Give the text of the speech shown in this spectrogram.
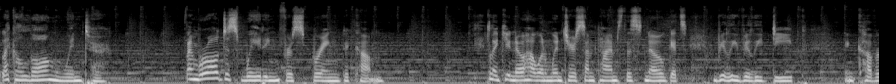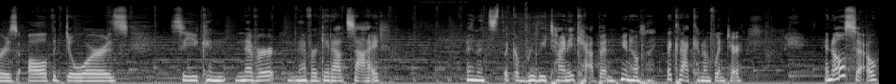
like a long winter. And we're all just waiting for spring to come. Like, you know how in winter sometimes the snow gets really, really deep and covers all the doors so you can never, never get outside. And it's like a really tiny cabin, you know, like that kind of winter. And also,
